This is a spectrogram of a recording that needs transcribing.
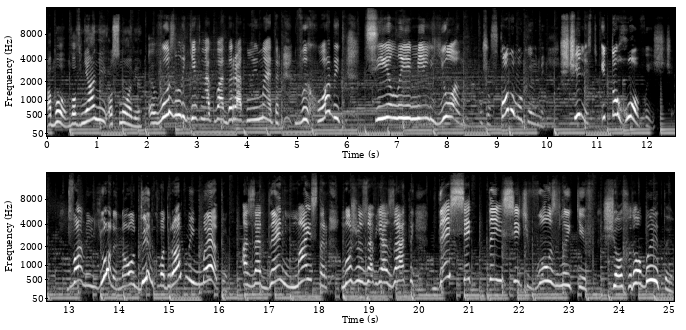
або вовняній основі. Вузликів на квадратний метр виходить цілий мільйон. У шовковому килимі щільність і того вище. Два мільйони на один квадратний метр. А за день майстер може зав'язати 10 тисяч вузликів. Що ж робити?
